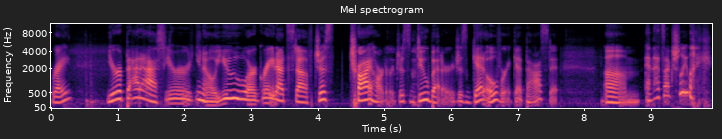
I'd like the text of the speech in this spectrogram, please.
Right? You're a badass. You're, you know, you are great at stuff. Just try harder. Just do better. Just get over it. Get past it. Um, and that's actually like,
